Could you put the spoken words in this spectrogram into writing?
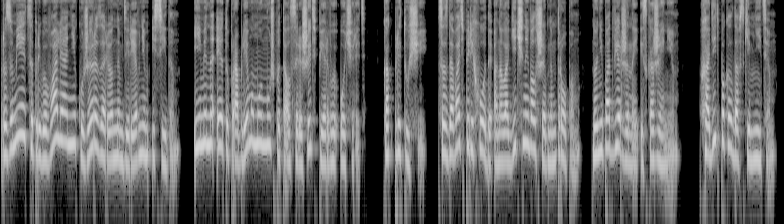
Разумеется, прибывали они к уже разоренным деревням и сидам. И именно эту проблему мой муж пытался решить в первую очередь. Как плетущий. Создавать переходы, аналогичные волшебным тропам, но не подверженный искажениям. Ходить по колдовским нитям,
